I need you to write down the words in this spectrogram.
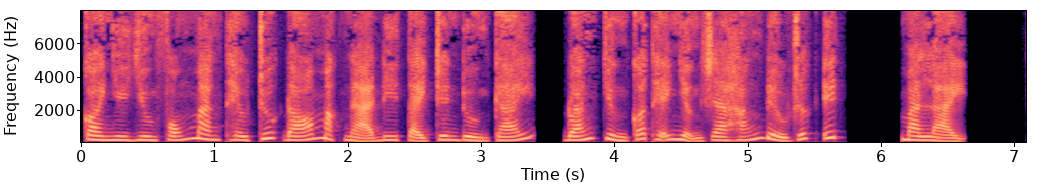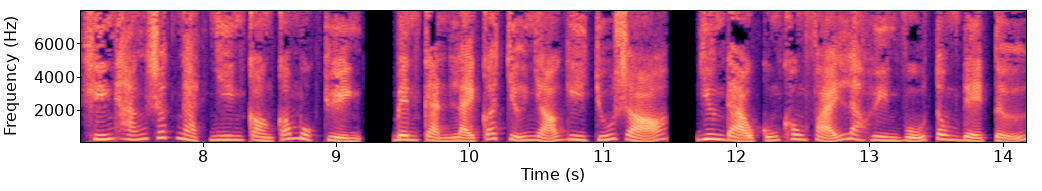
Coi như Dương Phóng mang theo trước đó mặt nạ đi tại trên đường cái, đoán chừng có thể nhận ra hắn đều rất ít, mà lại khiến hắn rất ngạc nhiên còn có một chuyện, bên cạnh lại có chữ nhỏ ghi chú rõ, Dương đạo cũng không phải là Huyền Vũ Tông đệ tử.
